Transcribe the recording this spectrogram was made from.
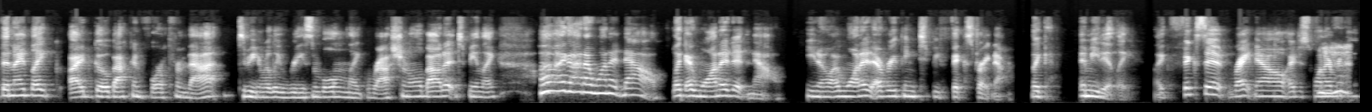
then I'd like, I'd go back and forth from that to being really reasonable and like rational about it to being like, oh my God, I want it now. Like I wanted it now. You know, I wanted everything to be fixed right now, like immediately. Like fix it right now. I just want everything.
